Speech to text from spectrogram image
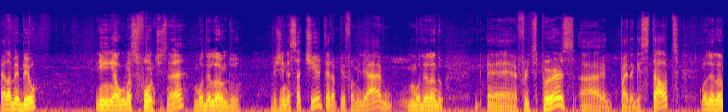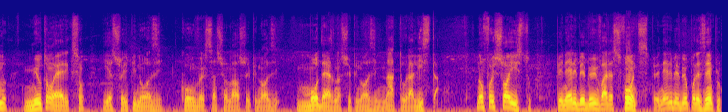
ela bebeu em algumas fontes, né? Modelando Virginia Satir, terapia familiar, modelando é, Fritz Perls, a, pai da Gestalt, modelando Milton Erickson e a sua hipnose conversacional, sua hipnose moderna, sua hipnose naturalista. Não foi só isto. PNL bebeu em várias fontes. PNL bebeu, por exemplo,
